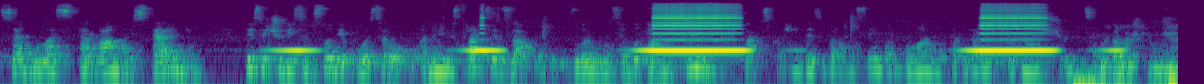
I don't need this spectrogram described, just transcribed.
це була стара майстерня 1800 якогось року. Адміністрація закладу звернулася, бо там, ну так скажемо, десь збиралися і наркомани, і так далі, хто знає, що це. Ми там ми.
